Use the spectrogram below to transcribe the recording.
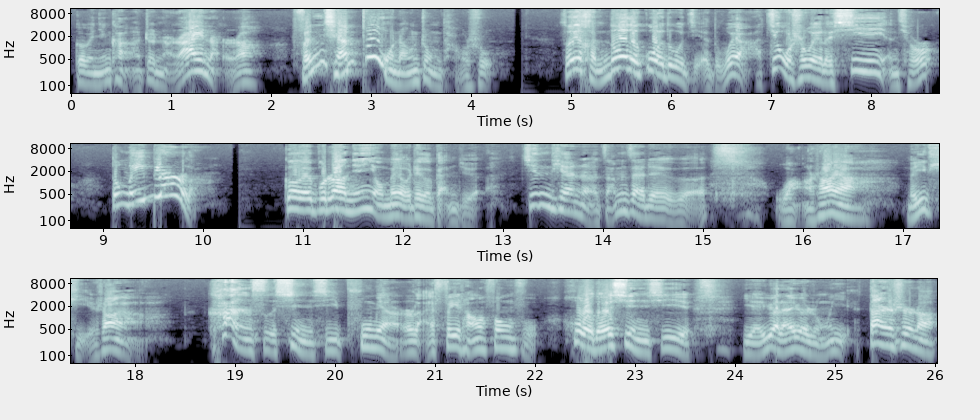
各位，您看啊，这哪儿挨哪儿啊？坟前不能种桃树，所以很多的过度解读呀，就是为了吸引眼球，都没边儿了。各位，不知道您有没有这个感觉？今天呢，咱们在这个网上呀、媒体上呀。看似信息扑面而来，非常丰富，获得信息也越来越容易。但是呢，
